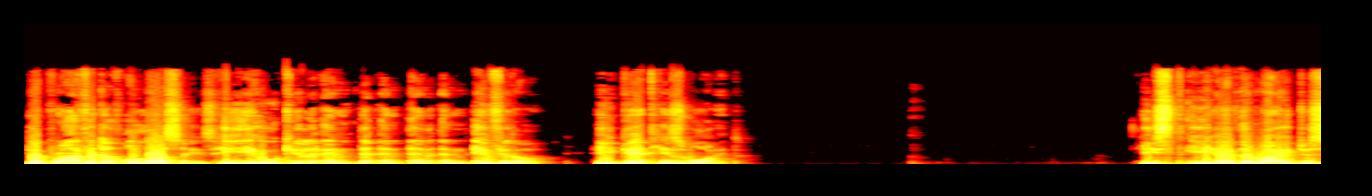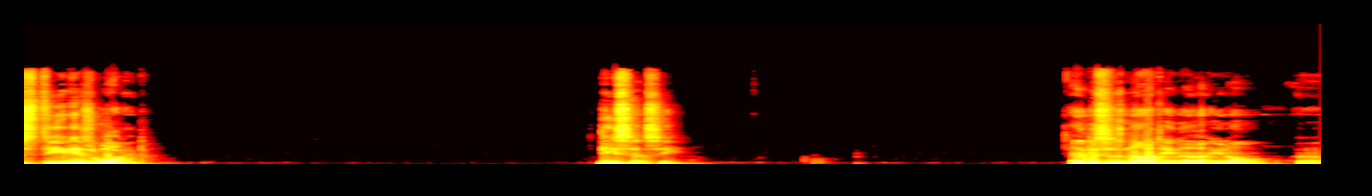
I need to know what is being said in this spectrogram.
The Prophet of Allah says, he who kill an, an, an, an infidel, he get his wallet. He, he have the right to steal his wallet. Decency. And this is not in a, you know, uh,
